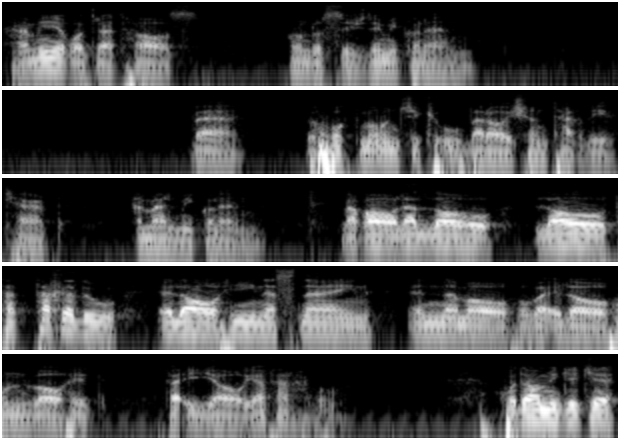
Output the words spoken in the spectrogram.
همه قدرت هاست. اون رو سجده می‌کنن و به حکم اونچه که او برایشان تقدیر کرد عمل می‌کنند. و قال الله لا تتخذوا الهین اثنین انما هو اله واحد فایای فرهبون خدا میگه که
